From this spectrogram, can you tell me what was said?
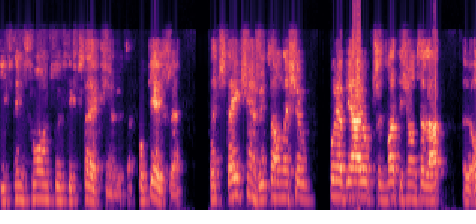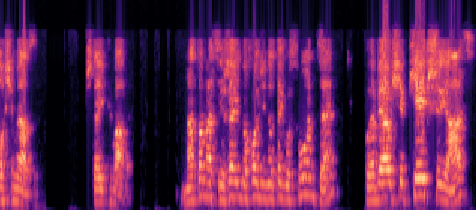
i w tym słońcu i w tych czterech księżycach? Po pierwsze, te cztery księżyce, one się pojawiają przez 2000 lat y, 8 razy. Cztery krwawe. Natomiast jeżeli dochodzi do tego słońce, pojawiają się pierwszy raz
